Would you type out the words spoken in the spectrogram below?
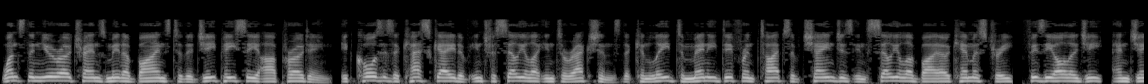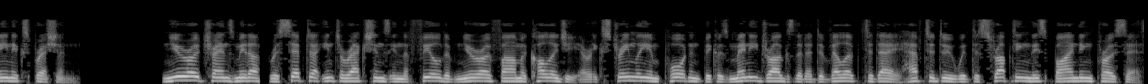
Once the neurotransmitter binds to the GPCR protein, it causes a cascade of intracellular interactions that can lead to many different types of changes in cellular biochemistry, physiology, and gene expression. Neurotransmitter – receptor interactions in the field of neuropharmacology are extremely important because many drugs that are developed today have to do with disrupting this binding process.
